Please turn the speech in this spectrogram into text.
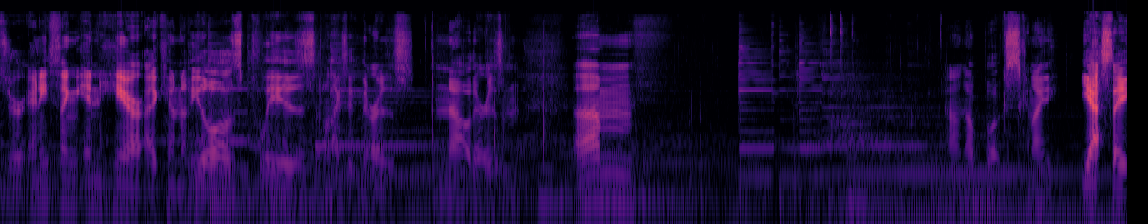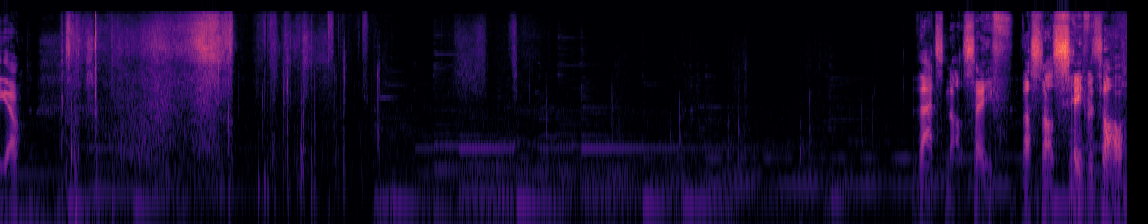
Is there anything in here I can use, please? I don't think there is. No, there isn't. Um. I don't know, books. Can I? Yes, there you go. That's not safe. That's not safe at all.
